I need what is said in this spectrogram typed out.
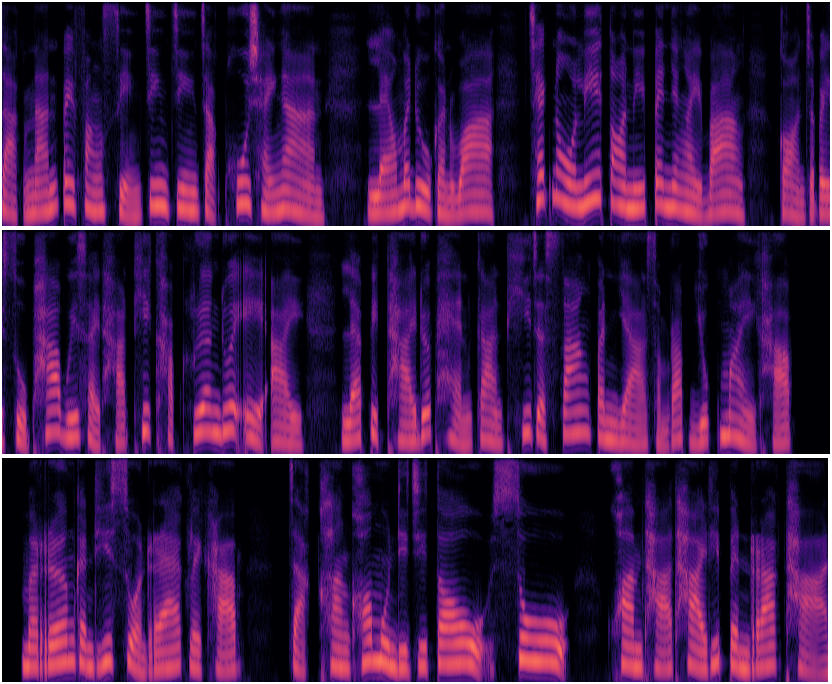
จากนั้นไปฟังเสียงจริง ๆ จากผู้ใช้งาน แล้วมาดูกันว่าเทคโนโลยีตอนนี้เป็นยังไงบ้าง ก่อนจะไปสู่ภาพวิสัยทัศน์ที่ขับเคลื่อนด้วย AI และปิดท้ายด้วยแผนการที่จะสร้างปัญญาสำหรับยุคใหม่ครับ มาเริ่มกันที่ส่วนแรกเลยครับ จากคลังข้อมูลดิจิทัล สู้ ความท้าทายที่เป็นรากฐาน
